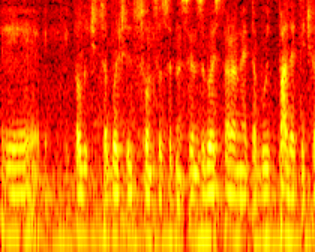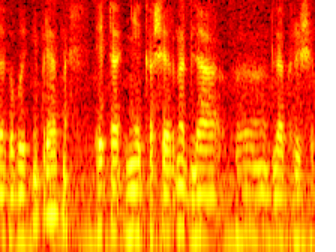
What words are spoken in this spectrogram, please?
э, и получится больше солнца с одной стороны, с другой стороны это будет падать, и человеку будет неприятно, это не кошерно для, э, для крыши.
